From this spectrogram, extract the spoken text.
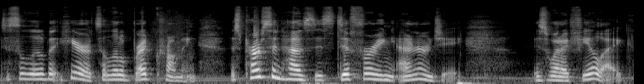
just a little bit here. It's a little breadcrumbing. This person has this differing energy, is what I feel like.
